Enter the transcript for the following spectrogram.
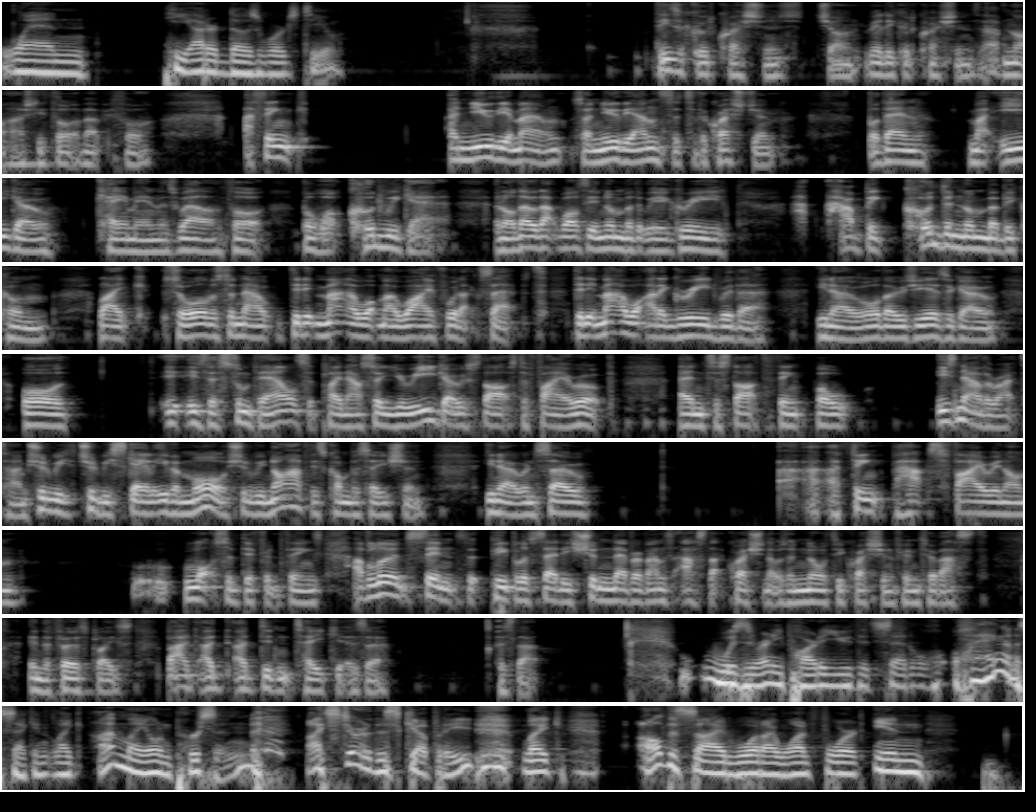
when he uttered those words to you. These are good questions, John. Really good questions I've not actually thought about before. I think I knew the amount, so I knew the answer to the question, but then my ego came in as well and thought, but what could we get? And although that was the number that we agreed, how big could the number become? Like, so all of a sudden now, did it matter what my wife would accept? Did it matter what I'd agreed with her, you know, all those years ago? Or is there something else at play now? So your ego starts to fire up and to start to think, well, is now the right time? Should we should we scale it even more? Should we not have this conversation? You know, and so I, I think perhaps firing on lots of different things. I've learned since that people have said he should never have asked that question. That was a naughty question for him to have asked in the first place. But I, I, I didn't take it as a as that. Was there any part of you that said, well, oh, hang on a second, like I'm my own person. I started this company. Like I'll decide what I want for it in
